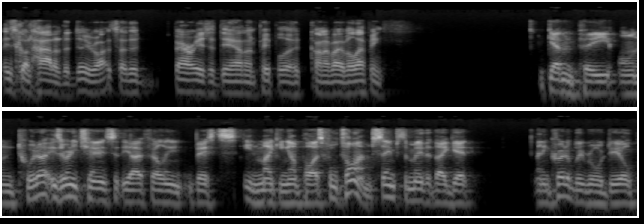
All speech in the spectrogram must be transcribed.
it's got harder to do, right? So the barriers are down and people are kind of overlapping. Gavin P on Twitter. Is there any chance that the AFL invests in making umpires full time? Seems to me that they get an incredibly raw deal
